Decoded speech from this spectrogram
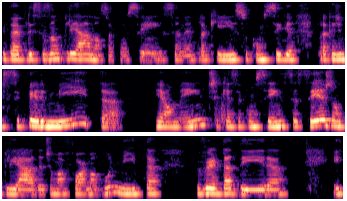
Então é preciso ampliar a nossa consciência, né, para que isso consiga, para que a gente se permita realmente que essa consciência seja ampliada de uma forma bonita, verdadeira, e,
